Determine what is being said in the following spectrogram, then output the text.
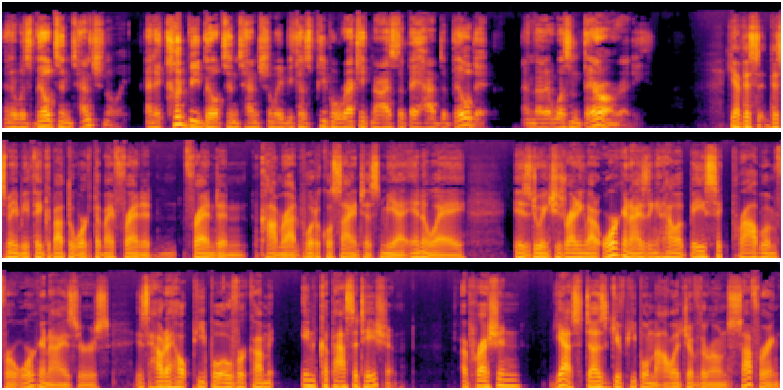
and it was built intentionally. And it could be built intentionally because people recognized that they had to build it and that it wasn't there already. Yeah, this this made me think about the work that my friend friend and comrade political scientist Mia Inouye is doing. She's writing about organizing and how a basic problem for organizers is how to help people overcome incapacitation. Oppression, yes, does give people knowledge of their own suffering,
